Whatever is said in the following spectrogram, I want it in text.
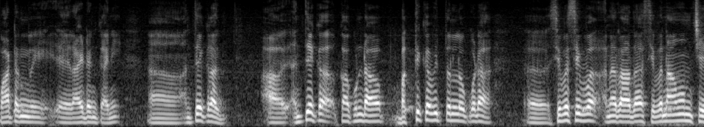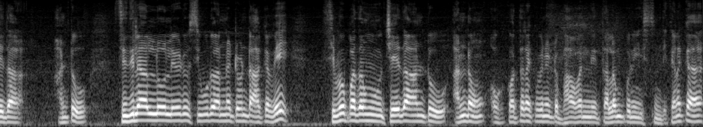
పాటని రాయడం కానీ అంతేకాదు అంతే కా- కాకుండా భక్తి కవిత్వంలో కూడా శివశివ శివ శివ అనరాధ శివనామం చేద అంటూ శిథిలాల్లో లేడు శివుడు అన్నటువంటి ఆకవే శివపదము చేదా అంటూ అండం ఒక కొత్త రకమైన భావాన్ని తలంపుని ఇస్తుంది. కనుక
